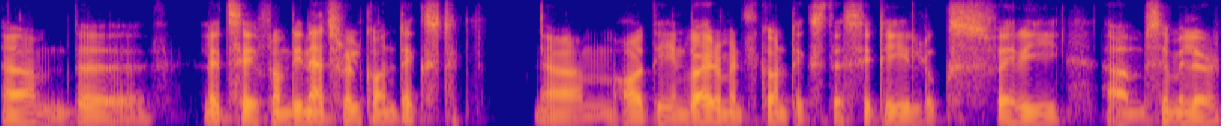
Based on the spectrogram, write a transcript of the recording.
um, the let's say from the natural context um, or the environmental context, the city looks very um, similar.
